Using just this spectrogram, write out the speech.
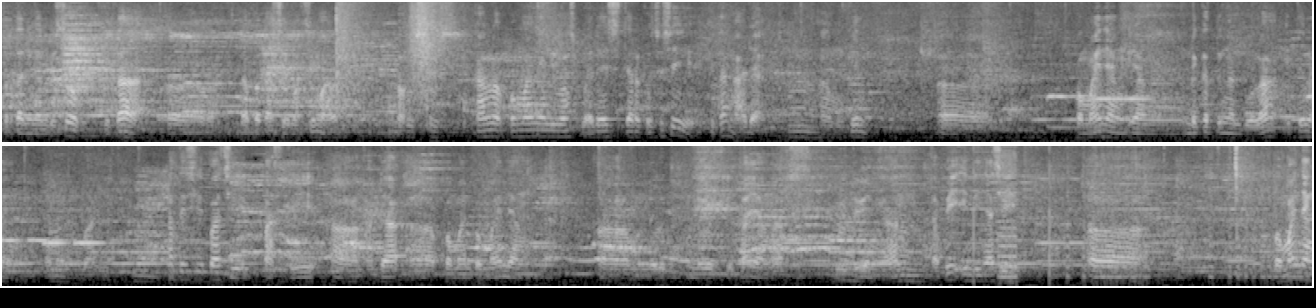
pertandingan besok kita uh, dapat hasil maksimal khusus kalau pemain yang diwaspadai secara khusus sih kita nggak ada hmm. uh, mungkin uh, pemain yang yang dekat dengan bola itulah yang antisipasi pasti uh, ada eh, pemain-pemain uh, yang uh, menurut menurut kita yang harus dituin kan tapi intinya sih uh, pemain yang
